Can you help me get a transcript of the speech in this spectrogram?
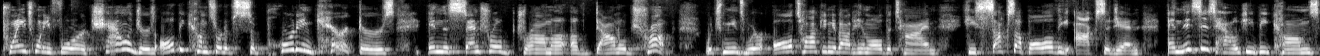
2024 challengers all become sort of supporting characters in the central drama of Donald Trump, which means we're all talking about him all the time. He sucks up all the oxygen. And this is how he becomes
